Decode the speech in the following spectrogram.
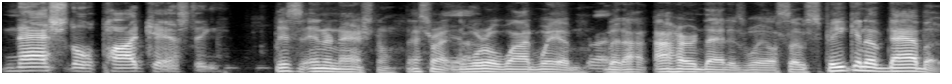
national podcasting. This is international. That's right. Yeah. The World Wide Web. Right. But I, I heard that as well. So speaking of Dabo,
